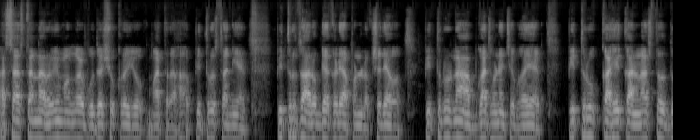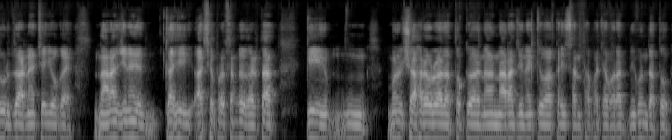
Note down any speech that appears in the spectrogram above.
असं असताना रवी मंगळ बुध शुक्र योग मात्र हा पितृस्थानी आहे. पितृचं आरोग्याकडे आपण लक्ष द्यावं. पितृंना अपघात होण्याचे भय आहे. पितृ काही कारणास्तव दूर जाण्याचे योग आहे. नाराजीने काही असे प्रसंग घडतात की मनुष्य हरवला जातो किंवा ना नाराजीने किंवा काही संतापाच्या भरात निघून जातो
